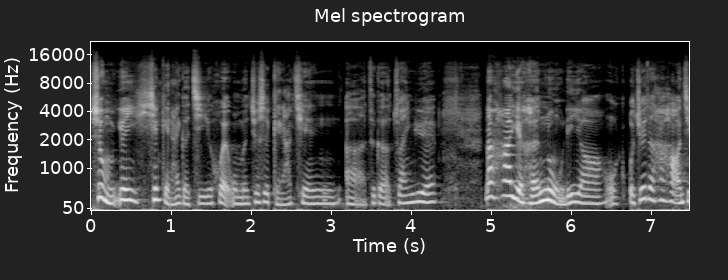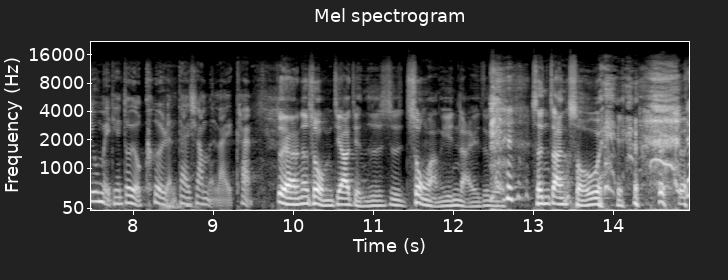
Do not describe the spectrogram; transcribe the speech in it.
所以我们愿意先给他一个机会，我们就是给他签呃这个专约。那他也很努力哦，我我觉得他好像几乎每天都有客人带上门来看。对啊，那时候我们家简直是送往迎来，这个 伸张首尾。就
